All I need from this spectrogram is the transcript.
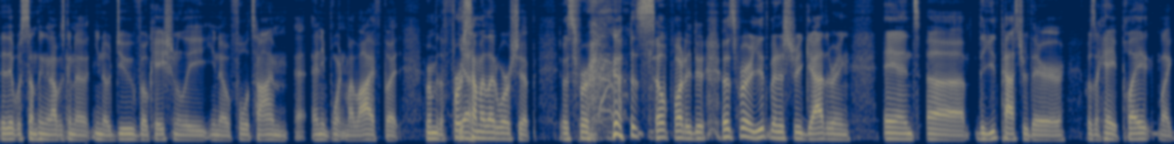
that it was something that I was gonna, you know, do vocationally, you know, full time at any point in my life. But I remember the first Yeah. time I led worship, it was for it was so funny, dude. It was for a youth ministry gathering, and uh, the youth pastor there was like, "Hey, play like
